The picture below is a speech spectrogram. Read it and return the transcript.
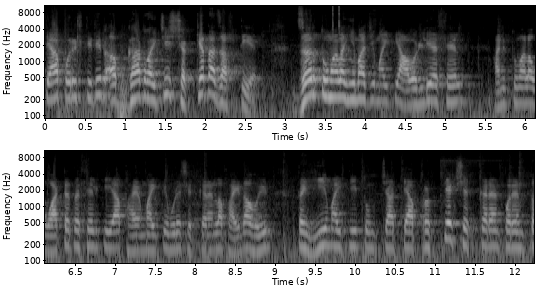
त्या परिस्थितीत अपघात व्हायची शक्यता जास्ती आहे. जर तुम्हाला ही माझी माहिती आवडली असेल आणि तुम्हाला वाटत असेल की या फाय माहितीमुळे शेतकऱ्यांना फायदा होईल तर ही माहिती तुमच्या त्या प्रत्येक शेतकऱ्यांपर्यंत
